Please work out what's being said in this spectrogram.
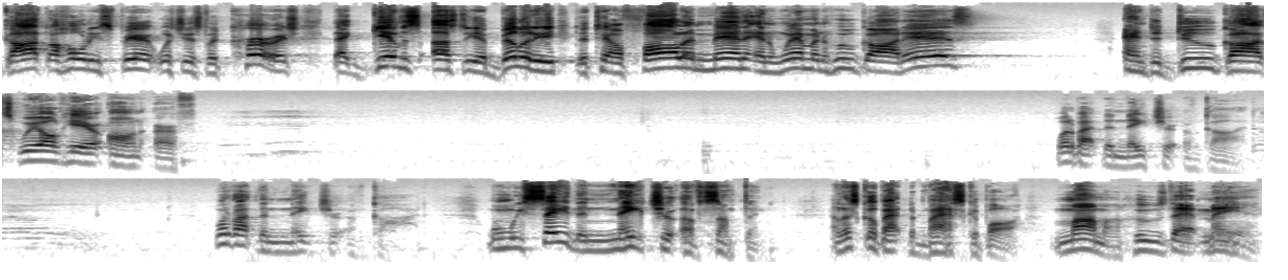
God the Holy Spirit, which is the courage that gives us the ability to tell fallen men and women who God is and to do God's will here on earth. What about the nature of God? What about the nature of God? When we say the nature of something, and let's go back to basketball. Mama, who's that man?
